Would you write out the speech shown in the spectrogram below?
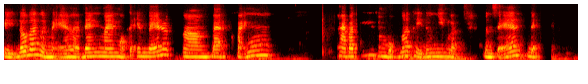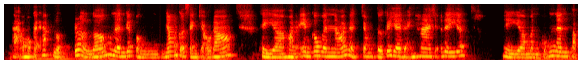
thì đối với người mẹ là đang mang một cái em bé rất uh, ba, khoảng hai ba ký trong bụng đó, thì đương nhiên là mình sẽ để tạo một cái áp lực rất là lớn lên cái phần nhóm cơ sàn chậu đó thì uh, hồi nãy em có bên nói là trong từ cái giai đoạn 2 trở đi á thì uh, mình cũng nên tập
